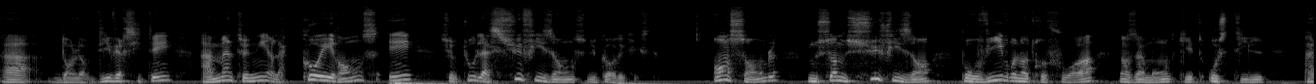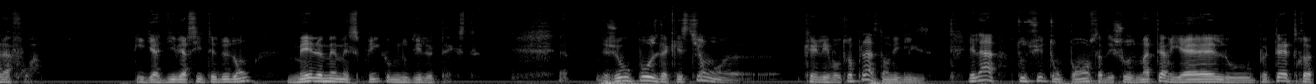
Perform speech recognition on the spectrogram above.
à, dans leur diversité, à maintenir la cohérence et surtout la suffisance du corps de Christ. Ensemble, nous sommes suffisants pour vivre notre foi dans un monde qui est hostile à la foi. Il y a diversité de dons, mais le même esprit, comme nous dit le texte. Je vous pose la question, euh, quelle est votre place dans l'Église? Et là, tout de suite, on pense à des choses matérielles, ou peut-être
